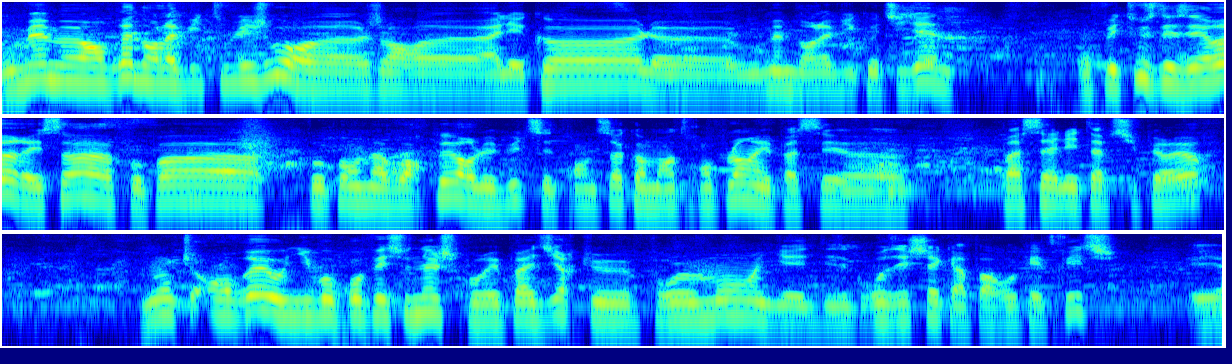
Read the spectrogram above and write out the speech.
ou même euh, en vrai dans la vie de tous les jours, euh, genre euh, à l'école ou même dans la vie quotidienne. On fait tous des erreurs et ça, faut pas, faut pas en avoir peur. Le but c'est de prendre ça comme un tremplin et passer, passer à l'étape supérieure. Donc en vrai, au niveau professionnel, je pourrais pas dire que pour le moment il y a des gros échecs à part Rocket Reach et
